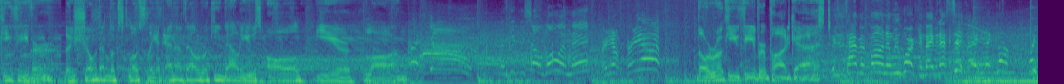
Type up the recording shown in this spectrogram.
Rookie Fever, the show that looks closely at NFL rookie values all year long. Let's go! Let's get this show going, man. Hurry up, hurry up! The Rookie Fever Podcast. We're just having fun and we're working, baby. That's it, baby. They come. Wait,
